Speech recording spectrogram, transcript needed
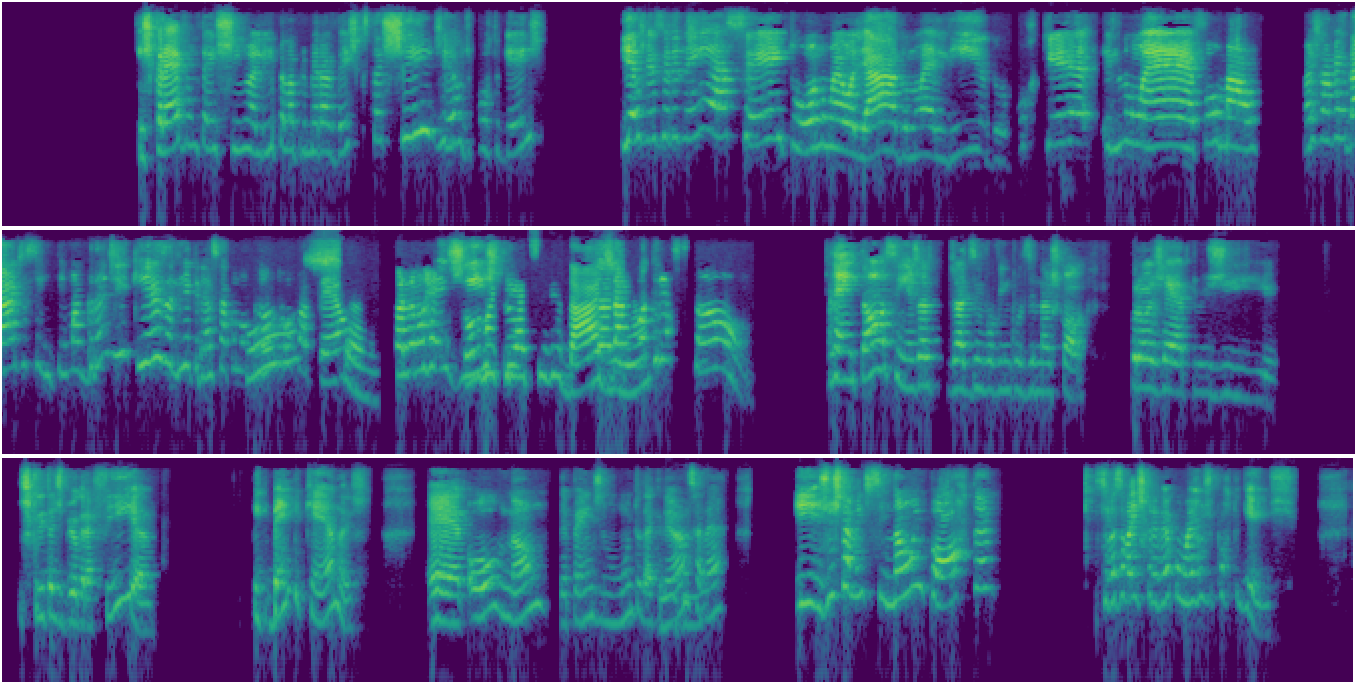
Escreve um textinho ali pela primeira vez que está cheio de erro de português e às vezes ele nem é aceito, ou não é olhado, não é lido, porque ele não é formal. Mas, na verdade, assim, tem uma grande riqueza ali. A criança está colocando Poxa, no papel, fazendo um registro. Toda uma criatividade. Da, da né? criação. É, então, assim, eu já, já desenvolvi, inclusive, na escola, projetos de escrita de biografia, bem pequenas, é, ou não, depende muito da criança, uhum. né? E justamente assim, não importa se você vai escrever com erros de português.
